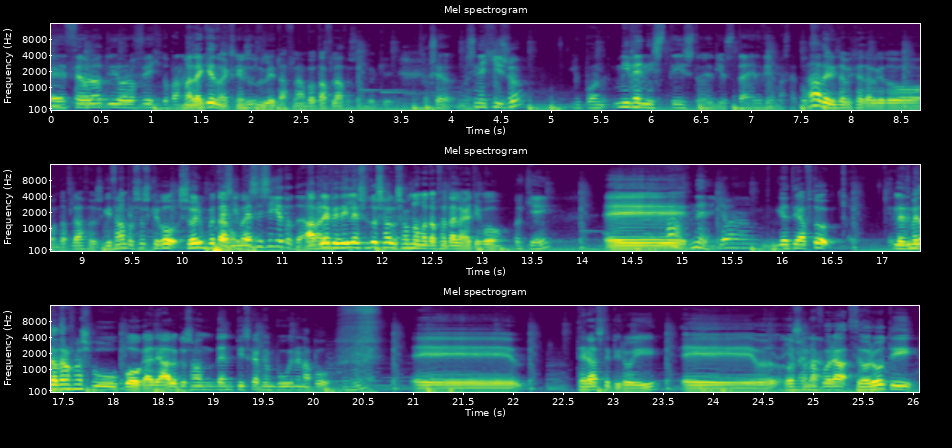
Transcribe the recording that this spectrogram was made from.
Ε, θεωρώ ότι ο ροφή έχει το πάνω. Μαλακία τον δεν του λέει τα φλάμματα, το DAF λάθο είναι το ok. Το ξέρω. Συνεχίζω. Λοιπόν, μηδενιστή το ίδιο στο Tier 2 είμαστε ακόμα. Α, δεν ήθελα να πει κάτι άλλο για το DAF λάθο. Και ήθελα να προσθέσω κι εγώ. Sorry που Πες, πετάγουμε. πες εσύ για τον Duff. Απλά επειδή λες ούτως ή άλλως ονόματα που θα τα έλεγα κι εγώ. Οκ. Ε, Α, ναι, για. Γιατί αυτό. Δηλαδή μετά δεν έχω να σου πω κάτι άλλο, εκτός αν δεν πεις κάποιον που είναι να πω. Ε, τεράστια επιρροή. Ε, όσον μένα. αφορά. Θεωρώ ότι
